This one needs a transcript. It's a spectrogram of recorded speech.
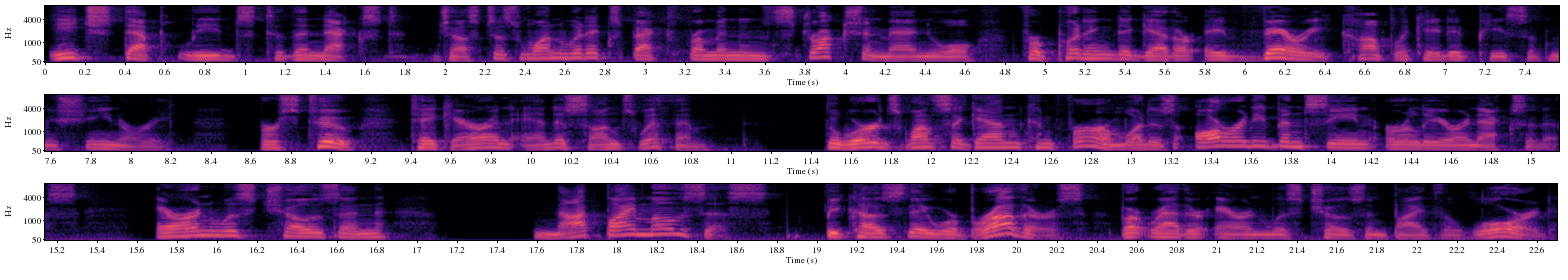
Each step leads to the next, just as one would expect from an instruction manual for putting together a very complicated piece of machinery. Verse 2 Take Aaron and his sons with him. The words once again confirm what has already been seen earlier in Exodus. Aaron was chosen not by Moses because they were brothers, but rather Aaron was chosen by the Lord.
